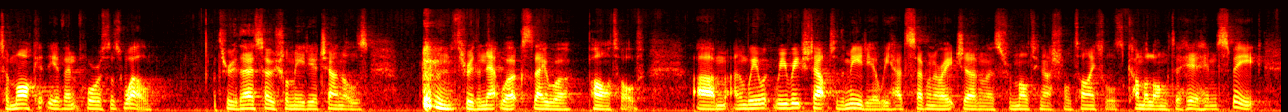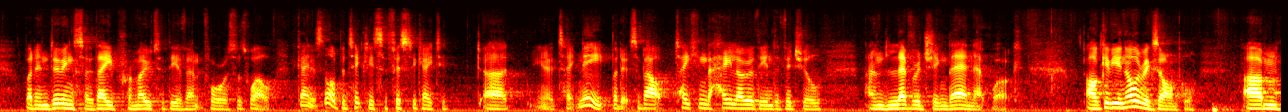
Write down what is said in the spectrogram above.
to market the event for us as well through their social media channels, through the networks they were part of. Um, and we, we reached out to the media. We had seven or eight journalists from multinational titles come along to hear him speak. But in doing so, they promoted the event for us as well. Again, it's not a particularly sophisticated uh, you know, technique, but it's about taking the halo of the individual and leveraging their network. I'll give you another example. Um,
